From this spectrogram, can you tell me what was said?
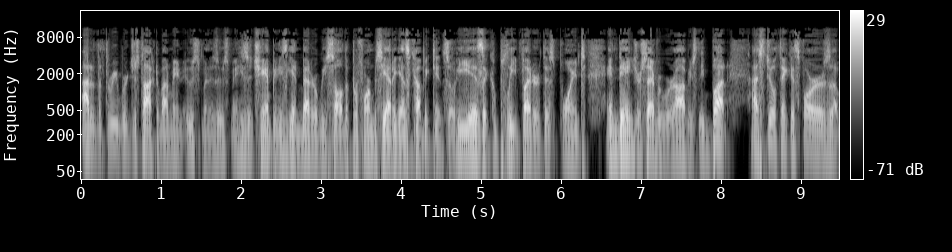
out of the three we're just talked about. I mean, Usman is Usman. He's a champion. He's getting better. We saw the performance he had against Covington, so he is a complete fighter at this point and dangerous everywhere, obviously. But I still think, as far as a,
